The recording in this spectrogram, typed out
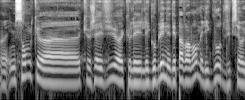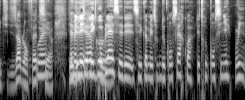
Euh, il me semble que, euh, que j'avais vu euh, que les, les gobelets n'aidaient pas vraiment, mais les gourdes, vu que c'est réutilisable, en fait, Ouais. c'est. euh, il y a mais des les, gobelets, c'est des- c'est comme les trucs de concert, quoi. Les trucs consignés. Oui.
